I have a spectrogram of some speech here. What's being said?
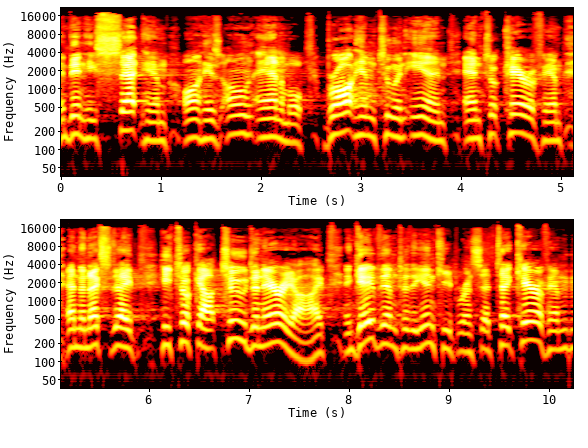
And then he set him on his own animal, brought him to an inn, and took care of him. And the next day he took out two denarii and gave them to the innkeeper and said, Take care of him,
